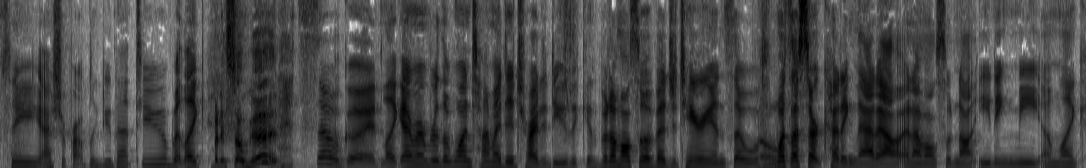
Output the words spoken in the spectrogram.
See, I should probably do that too. But like, But it's so good. it's so good. Like I remember the one time I did try to do the, but I'm also a vegetarian. So if- Oh. once I start cutting that out, and I'm also not eating meat, I'm like,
